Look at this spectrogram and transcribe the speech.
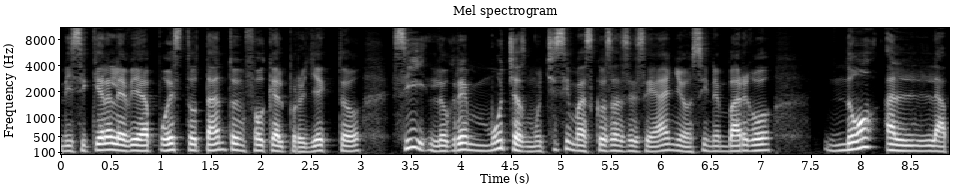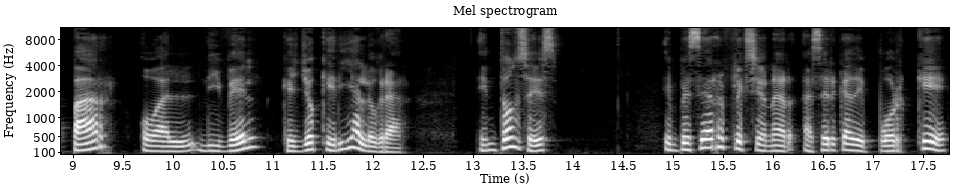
ni siquiera le había puesto tanto enfoque al proyecto. Sí, logré muchas, muchísimas cosas ese año, sin embargo, no a la par o al nivel que yo quería lograr. Entonces, empecé a reflexionar acerca de por qué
